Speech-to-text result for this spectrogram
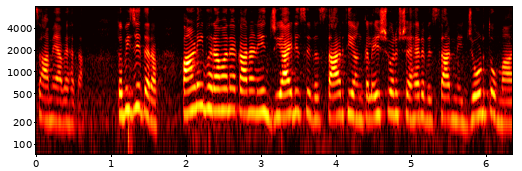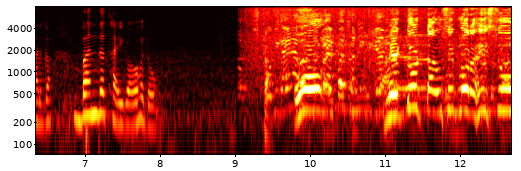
સામે આવ્યા હતા. તો બીજી તરફ, પાણી ભરાવાના કારણે જીઆઈડીસી વિસ્તારથી અંકલેશ્વર શહેર વિસ્તારને જોડતો માર્ગ બંધ થઈ ગયો હતો. હું મેઘદૂત ટાઉનશીપનો રહીશ છું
